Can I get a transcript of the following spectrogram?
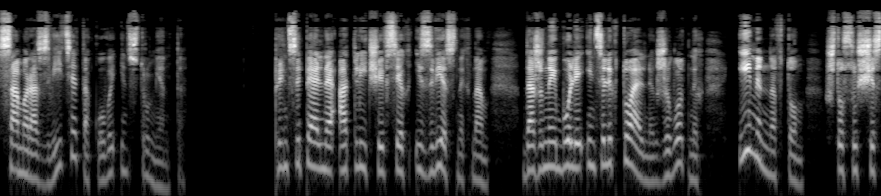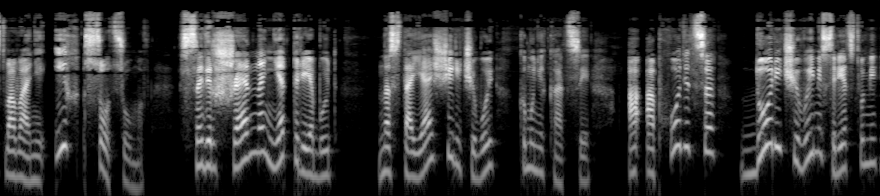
саморазвитие такого инструмента. Принципиальное отличие всех известных нам, даже наиболее интеллектуальных животных именно в том, что существование их социумов совершенно не требует настоящей речевой коммуникации, а обходится доречевыми средствами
